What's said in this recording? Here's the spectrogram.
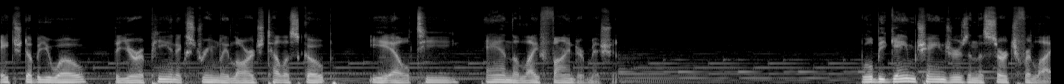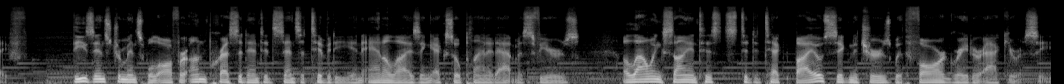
HWO, the European Extremely Large Telescope, ELT, and the LifeFinder mission. Will be game changers in the search for life. These instruments will offer unprecedented sensitivity in analyzing exoplanet atmospheres, allowing scientists to detect biosignatures with far greater accuracy.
